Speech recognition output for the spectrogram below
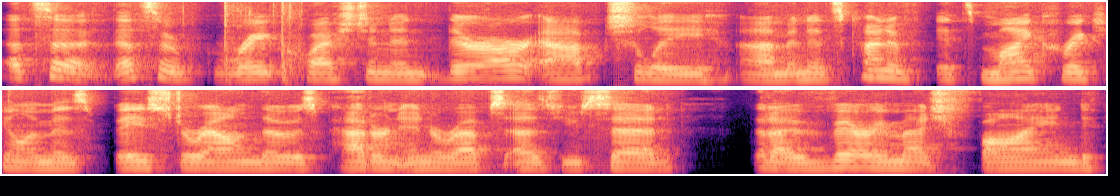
that's a that's a great question, and there are actually, um, and it's kind of it's my curriculum is based around those pattern interrupts, as you said, that I very much find.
